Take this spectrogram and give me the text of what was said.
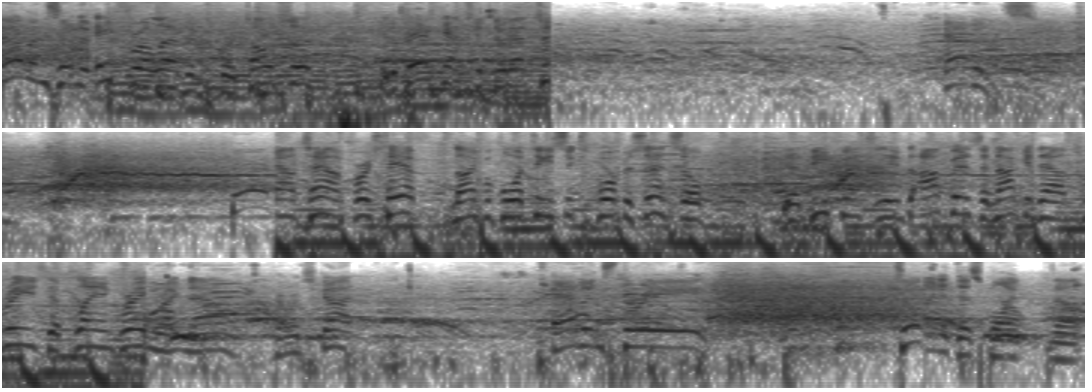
Evans in the 8 for 11 for Tulsa. And the Bearcats can do that too. Evans. Downtown, first half, 9 for 14, 64%. So, their defense leads the offense and knocking down threes. They're playing great right now. Curran Scott. Evans three. At this point, no,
